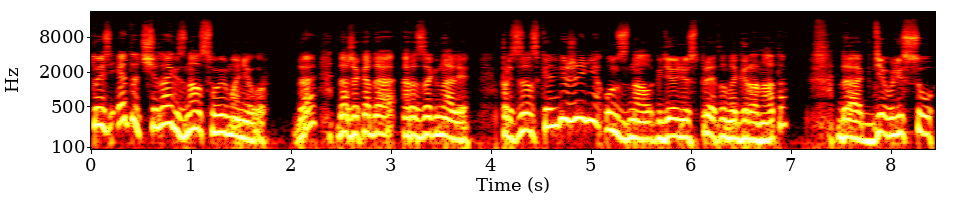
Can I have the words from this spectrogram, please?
То есть этот человек знал свой маневр – да, даже когда разогнали партизанское движение, он знал, где у него спрятана граната, да, где в лесу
